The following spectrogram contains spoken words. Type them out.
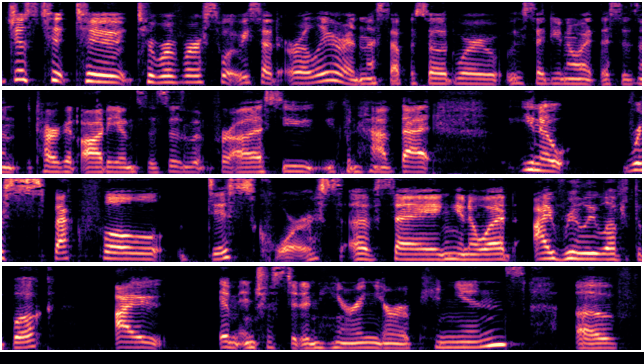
just to, to, to reverse what we said earlier in this episode, where we said, you know what, this isn't the target audience, this isn't for us. You you can have that, you know, respectful discourse of saying, you know what, I really loved the book. I am interested in hearing your opinions of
